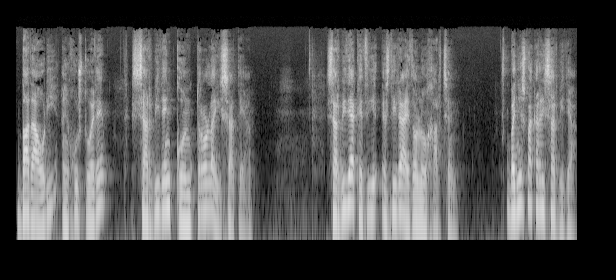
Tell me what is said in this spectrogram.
bada hori, hain justu ere, sarbideen kontrola izatea. Sarbideak ez di- ez dira edonon jartzen. Baina ez bakarri sarbidea,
